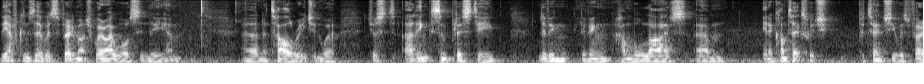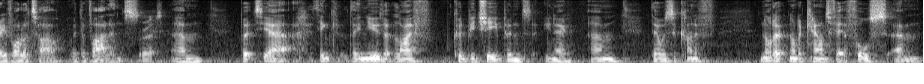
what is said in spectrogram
the Africans there was very much where I was in the um, uh, Natal region, where just I think simplicity, living living humble lives um, in a context which potentially was very volatile with the violence. Right. Um, but yeah, I think they knew that life could be cheap, and you know, um, there was a kind of not a not a counterfeit, a false um,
